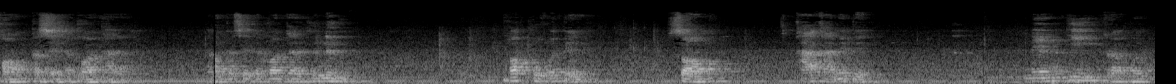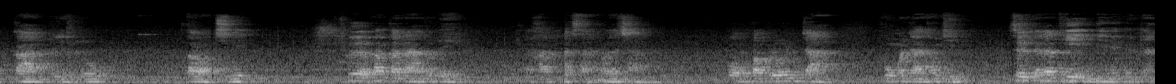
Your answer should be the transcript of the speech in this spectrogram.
ของเกษตรกรไทยเกษตรกรไทยคือหนึ่งเพราะปลูกไม่เป็นสองค้าขายไม่เป็นเน้นที่กระบวนการเรียนรู้ตลอดชีวิต เพื่อพัฒนาตัวเองนะครับจาสารพระราชาองค์ความรู้จากภูมิปัญญาท้องถิ่นซึ่งแต่ละที่มีไม่เหมือนกัน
